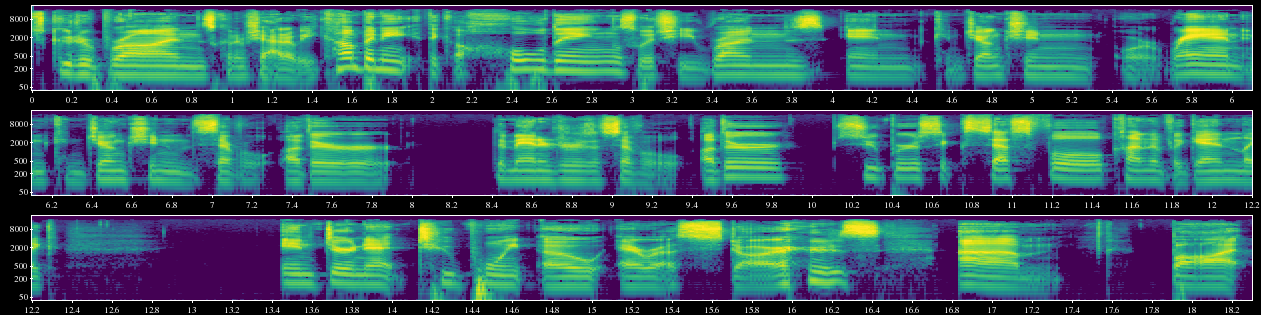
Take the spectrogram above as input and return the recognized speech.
Scooter Braun's kind of shadowy company, Ithaca Holdings, which he runs in conjunction or ran in conjunction with several other, the managers of several other super successful kind of again like internet 2.0 era stars, um, bought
